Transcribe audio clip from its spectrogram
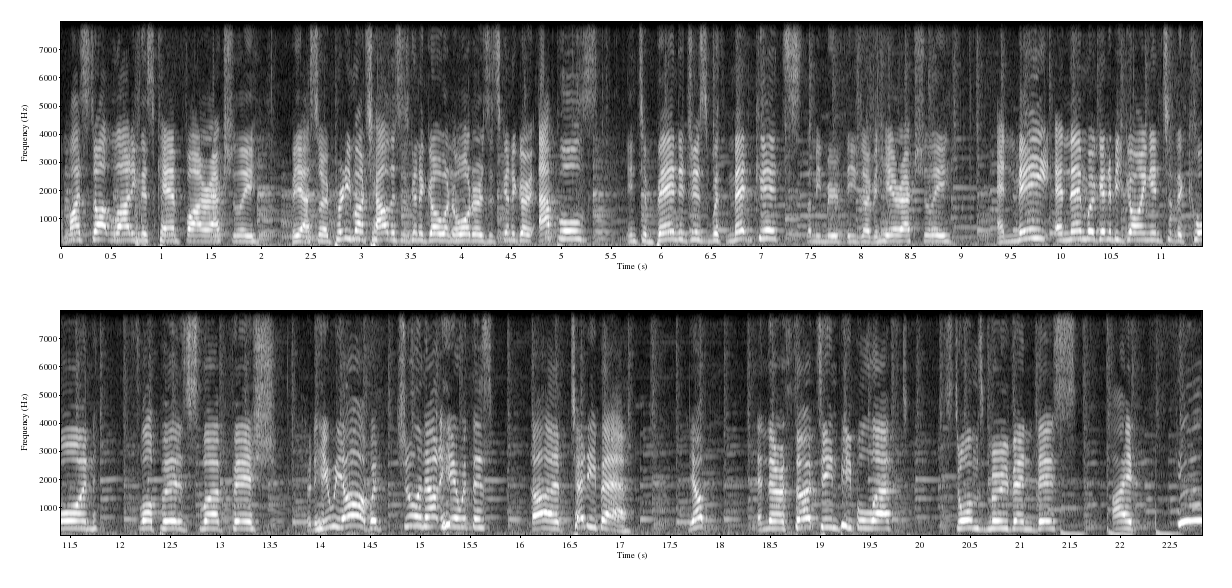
I might start lighting this campfire, actually. But yeah, so pretty much how this is going to go in order is it's going to go apples into bandages with medkits. Let me move these over here, actually. And meat. And then we're going to be going into the corn, floppers, slurp fish. But here we are. We're chilling out here with this uh, teddy bear. Yep. And there are 13 people left. Storm's moving. This, I feel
